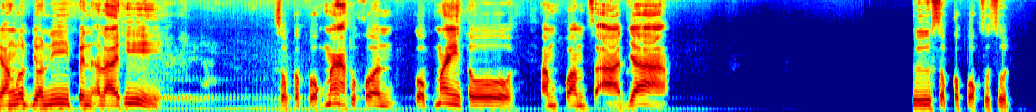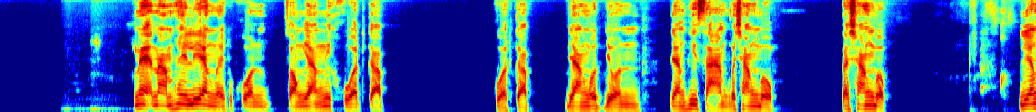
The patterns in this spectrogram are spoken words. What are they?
ยางรถยนต์นี่เป็นอะไรที่ สกปรกมากทุกคนกบไม่โตทำความสะอาดยากคือสกปรกสุดๆ แนะนำให้เลี่ยงเลยทุกคนสองอย่างนี่ขวดกับ ขวดกับยางรถยนต์ อย่างที่สามกระชังบก กระชังบก เลี้ยง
